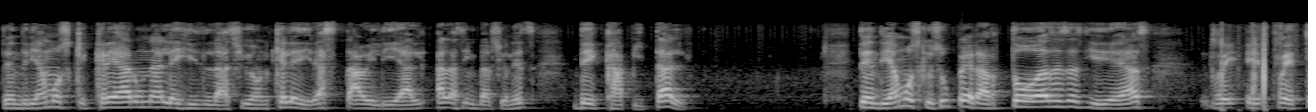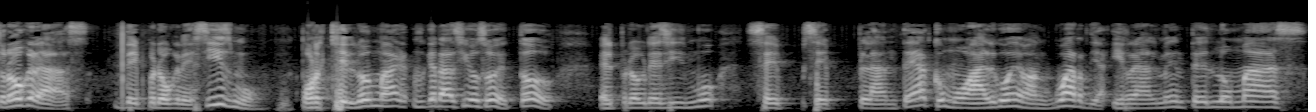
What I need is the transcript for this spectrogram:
Tendríamos que crear una legislación que le diera estabilidad a las inversiones de capital. Tendríamos que superar todas esas ideas eh, retrógradas de progresismo, porque es lo más gracioso de todo. El progresismo se, se, plantea como algo de vanguardia y realmente es lo más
